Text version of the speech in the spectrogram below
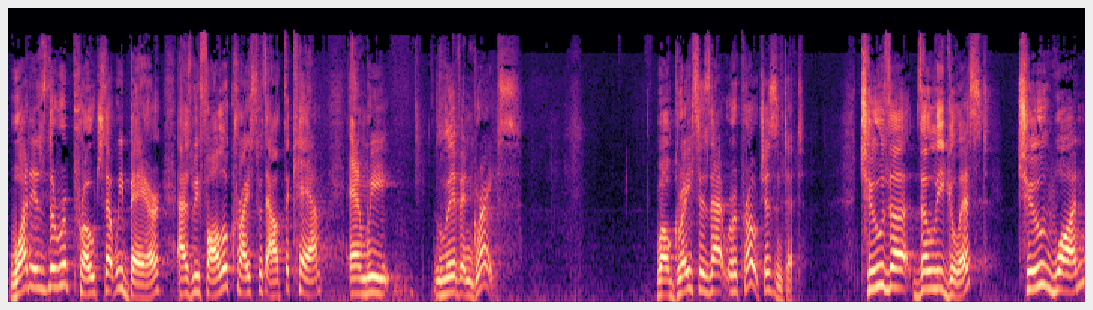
What is the reproach that we bear as we follow Christ without the camp and we live in grace? Well, grace is that reproach, isn't it? To the, the legalist, to one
